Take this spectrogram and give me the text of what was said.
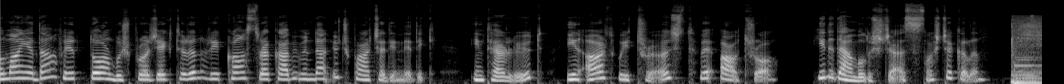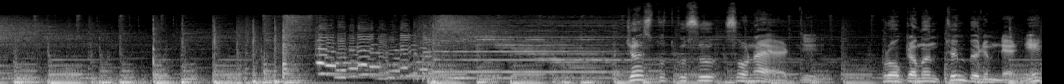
Almanya'dan Philip Dornbusch Projector'ın Reconstruct albümünden 3 parça dinledik. Interlude, In Art We Trust ve Outro. Yeniden buluşacağız. Hoşçakalın. Caz tutkusu sona erdi. Programın tüm bölümlerini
